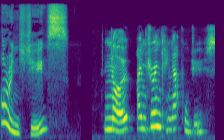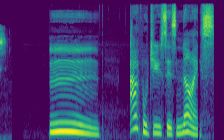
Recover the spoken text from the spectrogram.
Orange juice? No, I'm drinking apple juice. Mmm, apple juice is nice,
